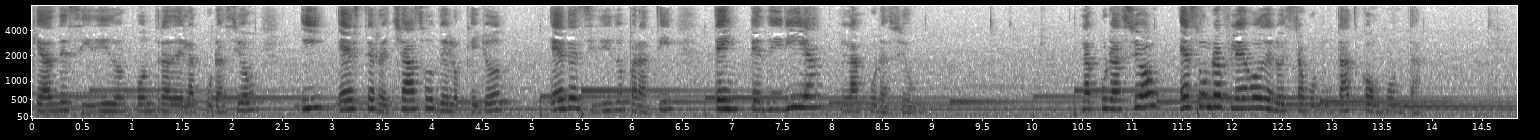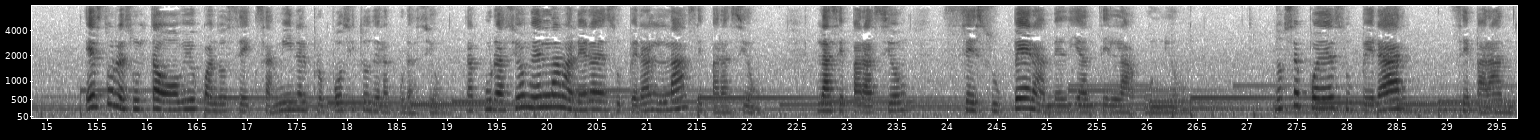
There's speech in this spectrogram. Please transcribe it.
que has decidido en contra de la curación y este rechazo de lo que yo he decidido para ti te impediría la curación. La curación es un reflejo de nuestra voluntad conjunta. Esto resulta obvio cuando se examina el propósito de la curación. La curación es la manera de superar la separación. La separación se supera mediante la unión. No se puede superar separando.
